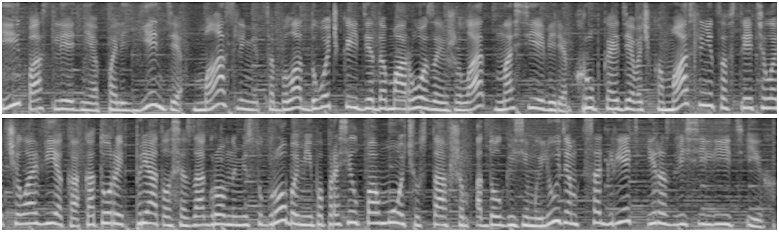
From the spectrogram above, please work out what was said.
И последнее. По легенде, Масленица была дочкой Деда Мороза и жила на севере. Хрупкая девочка-масленица встретила человека, который прятался за огромными сугробами и попросил помочь уставшим от долгой зимы людям согреть и развеселить их.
